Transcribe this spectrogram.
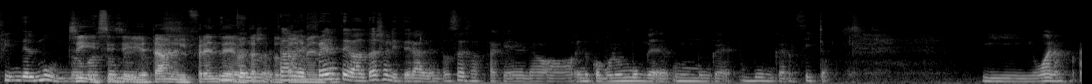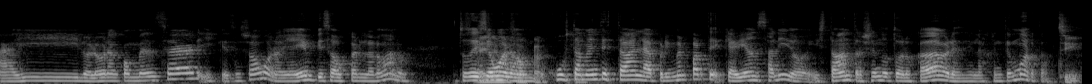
fin del mundo. Sí, más sí, o sí, estaba en el frente de batalla Estaba totalmente. en el frente de batalla literal, entonces hasta que lo. como en un búnker, un búnker, un búnkercito. Y bueno, ahí lo logran convencer y qué sé yo, bueno, y ahí empieza a buscar el hermano. Entonces Ahí dice, bueno, justamente estaba en la primera parte que habían salido y estaban trayendo todos los cadáveres de la gente muerta. Sí.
